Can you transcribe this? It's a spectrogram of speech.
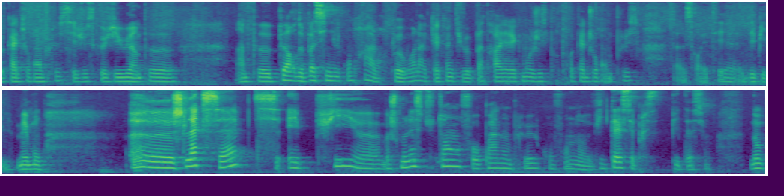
3-4 jours en plus, c'est juste que j'ai eu un peu un peu peur de pas signer le contrat. Alors que voilà quelqu'un qui veut pas travailler avec moi juste pour 3-4 jours en plus ça aurait été euh, débile. Mais bon, euh, je l'accepte et puis bah, je me laisse du temps. Faut pas non plus confondre vitesse et précipitation. Donc,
